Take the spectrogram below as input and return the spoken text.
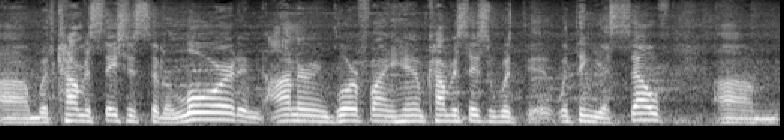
Um, with conversations to the Lord and honoring and glorifying Him, conversations with, within yourself, um,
